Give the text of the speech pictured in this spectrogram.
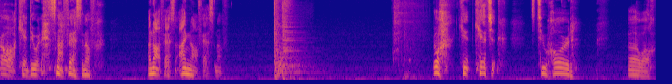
Oh, I can't do it. It's not fast enough. I'm not fast. I'm not fast enough. Oh, can't catch it. It's too hard. Oh, well.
